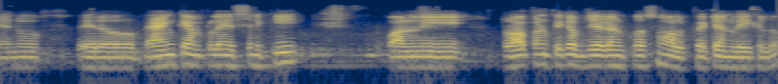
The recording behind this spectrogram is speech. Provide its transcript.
నేను వేరే బ్యాంక్ ఎంప్లాయీస్కి వాళ్ళని డ్రాప్ అండ్ పికప్ చేయడానికి కోసం వాళ్ళకి పెట్టాను వెహికల్.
